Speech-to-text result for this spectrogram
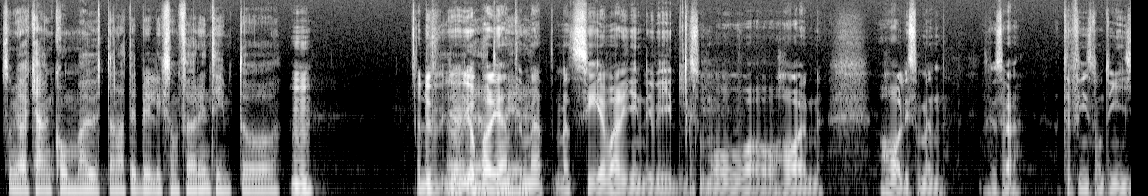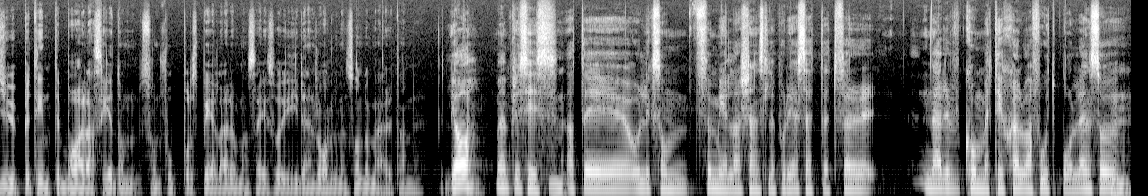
som jag kan komma utan att det blir liksom för intimt. Och, mm. Du och jobbar egentligen med att, med att se varje individ liksom, och, och, ha en, ha liksom en ska säga, att det finns någonting i djupet, inte bara se dem som fotbollsspelare om man säger så, i den rollen som de är. Utan ja, men precis. Mm. Att det, och liksom förmedla känslor på det sättet. För när det kommer till själva fotbollen så mm.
